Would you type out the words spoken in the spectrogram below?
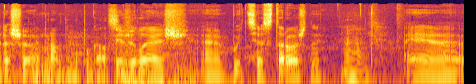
Хорошо. Я правда напугался. Ты желаешь, э, будьте осторожны. Ага. А я,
